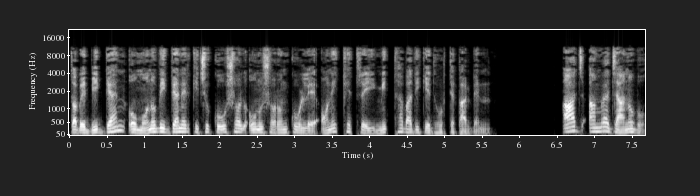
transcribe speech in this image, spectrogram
তবে বিজ্ঞান ও মনোবিজ্ঞানের কিছু কৌশল অনুসরণ করলে অনেক ক্ষেত্রেই মিথ্যাবাদীকে ধরতে পারবেন। আজ আমরা জানব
